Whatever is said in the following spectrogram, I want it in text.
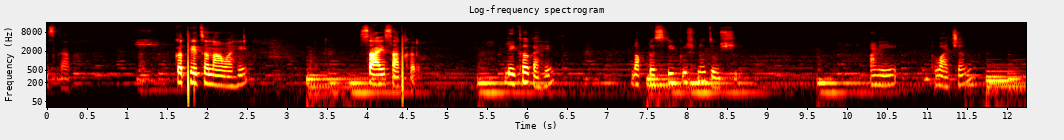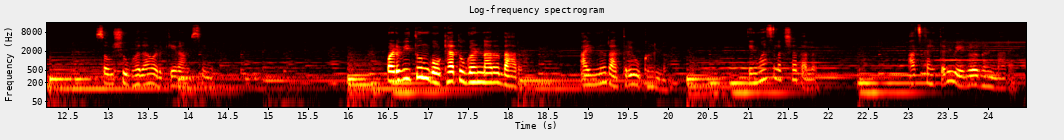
नमस्कार. कथेचं नाव आहे साय साखर. लेखक आहेत डॉक्टर श्रीकृष्ण जोशी आणि वाचन सौ शुभदा वडके रामसिंग. पडवीतून गोठ्यात उघडणारं दार आईनं रात्री उघडलं. तेव्हाच लक्षात आलं आज काहीतरी वेगळं घडणार आहे.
